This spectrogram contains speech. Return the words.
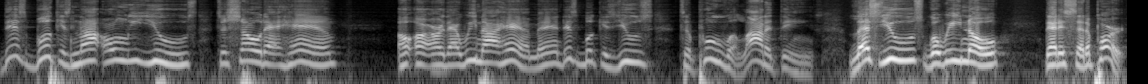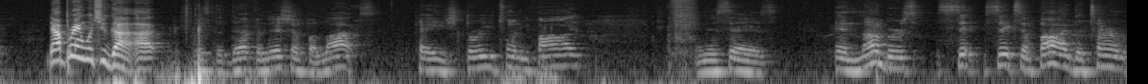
This book is not only used to show that ham or, or, or that we not ham, man. This book is used to prove a lot of things. Let's use what we know that is set apart. Now bring what you got. Ak. It's the definition for locks, page 325. And it says, in Numbers 6, six and 5, the term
